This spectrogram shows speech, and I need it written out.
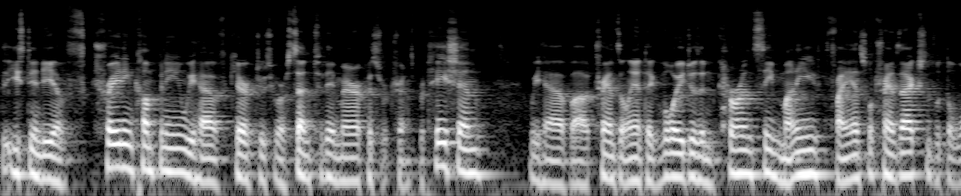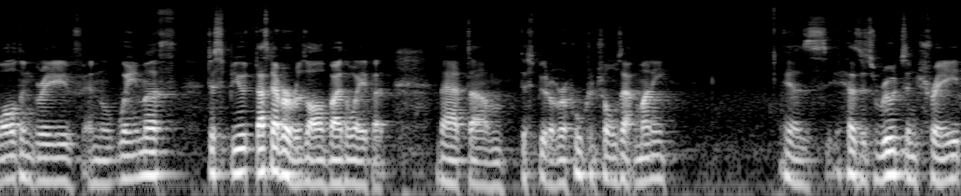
the East India Trading Company. We have characters who are sent to the Americas for transportation. We have uh, transatlantic voyages and currency, money, financial transactions with the Waldegrave and Weymouth dispute. That's never resolved, by the way, but that um, dispute over who controls that money is has its roots in trade.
